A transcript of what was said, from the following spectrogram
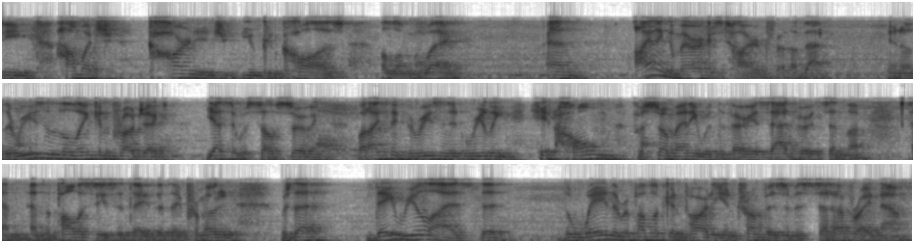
see how much carnage you can cause along the way. And I think America's tired of that. You know, the reason the Lincoln Project Yes, it was self-serving, but I think the reason it really hit home for so many with the various adverts and the and, and the policies that they that they promoted was that they realized that the way the Republican Party and Trumpism is set up right now,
